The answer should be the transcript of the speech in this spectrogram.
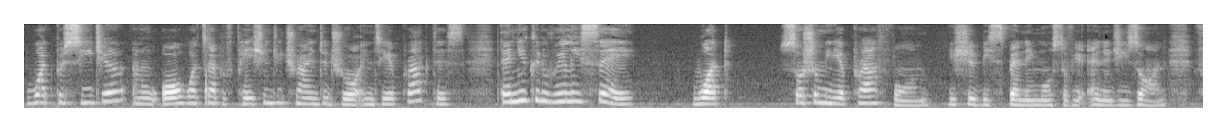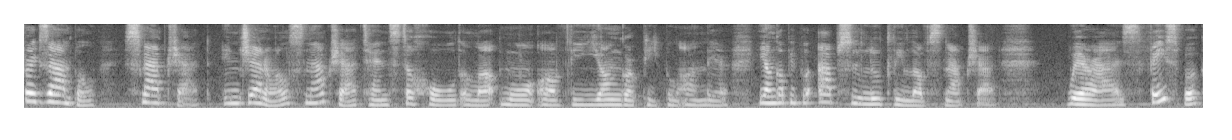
what procedure and or what type of patient you're trying to draw into your practice, then you can really say what social media platform you should be spending most of your energies on. For example, Snapchat. In general, Snapchat tends to hold a lot more of the younger people on there. Younger people absolutely love Snapchat. Whereas Facebook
